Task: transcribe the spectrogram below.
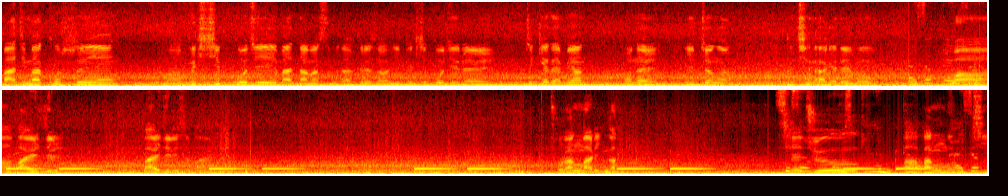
마지막 코스인 어, 110고지만 남았습니다. 그래서 이 110고지를 찍게 되면 오늘 일정은 끝이 나게 되고. 와 말들. 말들이 있어 말. 조랑말인가? 제주 50km 마방목지.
